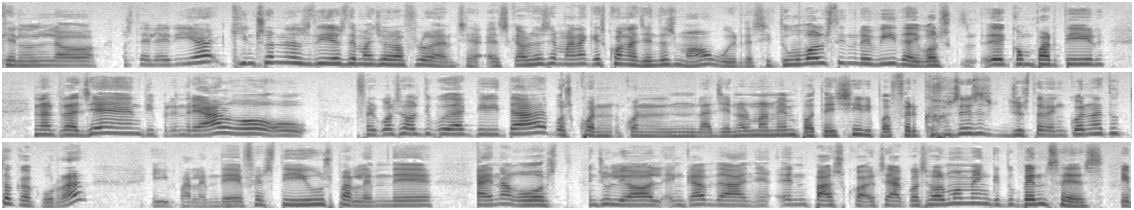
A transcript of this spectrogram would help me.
que en l'hostaleria, quins són els dies de major afluència? Els caps de setmana, que és quan la gent es mou. Dir, si tu vols tindre vida i vols eh, compartir amb altra gent i prendre algo o fer qualsevol tipus d'activitat, doncs quan, quan la gent normalment pot eixir i pot fer coses justament quan a tu et toca currar. I parlem de festius, parlem de en agost, en juliol, en cap d'any, en Pasqua, o sigui, qualsevol moment que tu penses que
